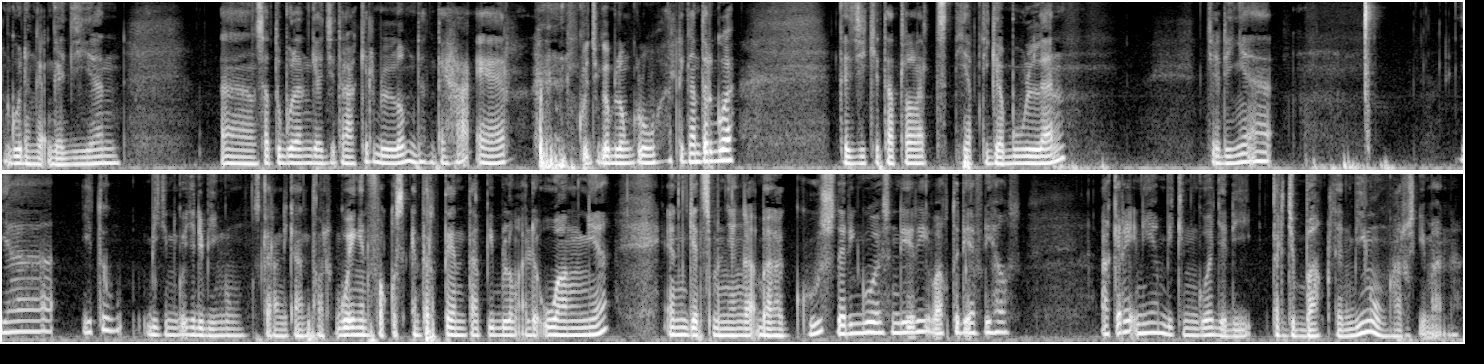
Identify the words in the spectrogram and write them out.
gue udah nggak gajian uh, satu bulan gaji terakhir belum dan thr gue juga belum keluar di kantor gue gaji kita telat setiap tiga bulan. Jadinya ya itu bikin gue jadi bingung sekarang di kantor. Gue ingin fokus entertain tapi belum ada uangnya. Engagementnya nggak bagus dari gue sendiri waktu di FD House. Akhirnya ini yang bikin gue jadi terjebak dan bingung harus gimana.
